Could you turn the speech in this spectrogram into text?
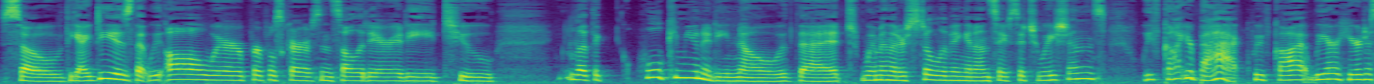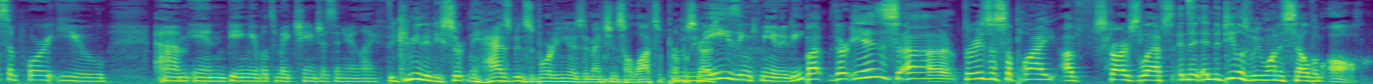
So the idea is that we all wear purple scarves in solidarity to let the whole community know that women that are still living in unsafe situations, we've got your back. We've got we are here to support you. Um, in being able to make changes in your life. The community certainly has been supporting you, as I mentioned. So lots of purple scarves. Amazing community. But there is uh, there is a supply of scarves left, and the, and the deal is we want to sell them all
